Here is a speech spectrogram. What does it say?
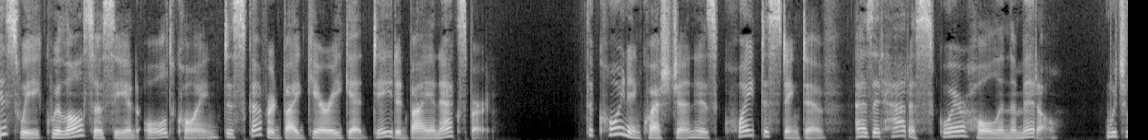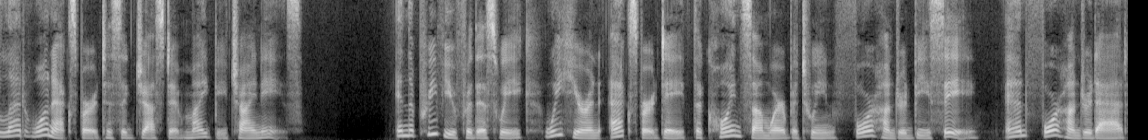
This week, we'll also see an old coin discovered by Gary get dated by an expert. The coin in question is quite distinctive, as it had a square hole in the middle, which led one expert to suggest it might be Chinese. In the preview for this week, we hear an expert date the coin somewhere between 400 BC and 400 AD,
